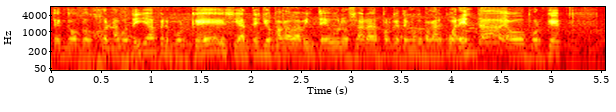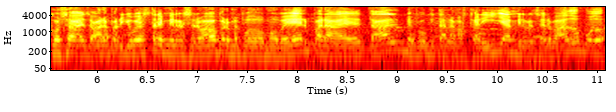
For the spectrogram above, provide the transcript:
tengo que coger una botella, pero ¿por qué? Si antes yo pagaba 20 euros, ahora porque tengo que pagar 40, o por qué cosas, ahora, pero yo voy a estar en mi reservado, pero me puedo mover para eh, tal, me puedo quitar la mascarilla en mi reservado, puedo,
